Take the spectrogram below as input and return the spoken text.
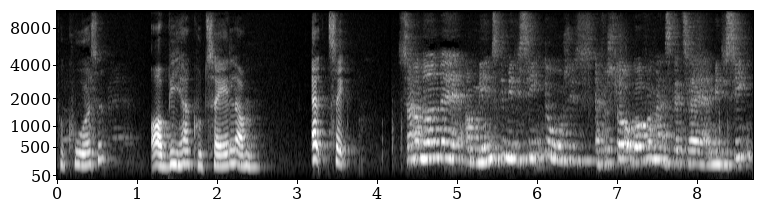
på kurset, og vi har kunnet tale om alting. Så er der noget med at mindske medicindosis, at forstå, hvorfor man skal tage medicin,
